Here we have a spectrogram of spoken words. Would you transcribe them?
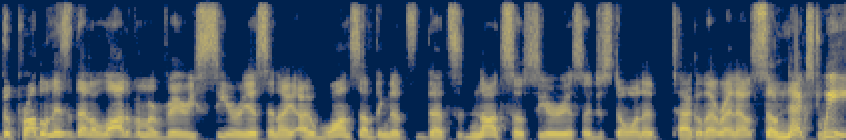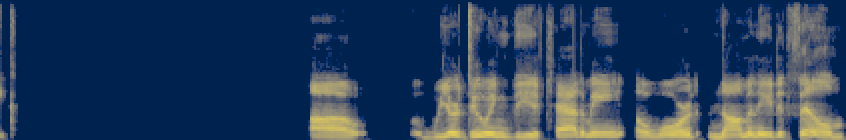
The problem is that a lot of them are very serious and I, I want something that's that's not so serious i just don't want to tackle that right now so next week uh we are doing the academy award nominated film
